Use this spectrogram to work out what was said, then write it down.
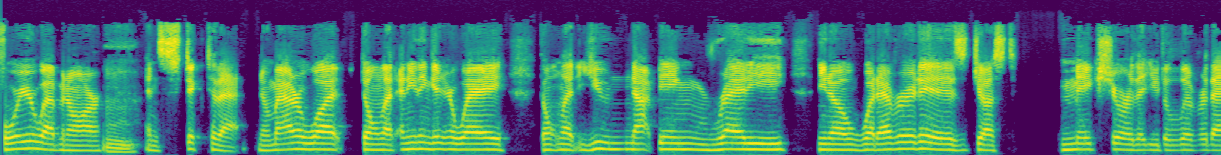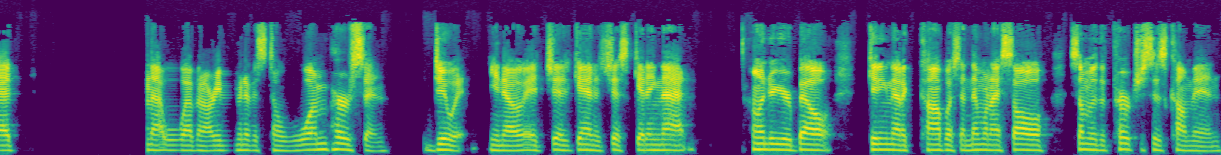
for your webinar mm. and stick to that no matter what don't let anything get in your way don't let you not being ready you know whatever it is just make sure that you deliver that that webinar even if it's to one person do it you know it just, again it's just getting that under your belt getting that accomplished and then when i saw some of the purchases come in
